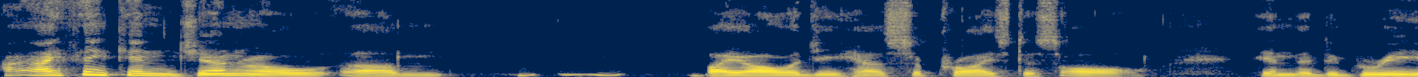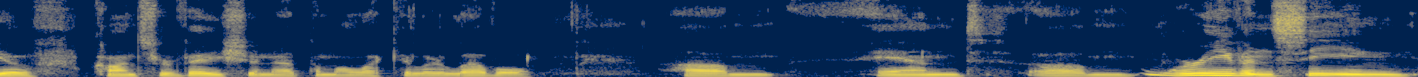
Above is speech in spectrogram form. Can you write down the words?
I I think in general, um, biology has surprised us all in the degree of conservation at the molecular level. Um, and um, we're even seeing,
